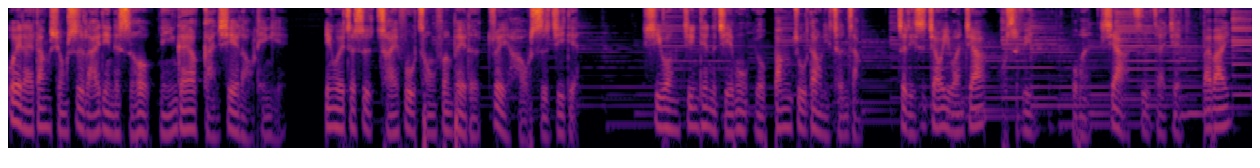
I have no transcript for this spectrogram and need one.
未来当熊市来临的时候，你应该要感谢老天爷，因为这是财富重分配的最好时机点。希望今天的节目有帮助到你成长。这里是交易玩家，我是 Vin，我们下次再见，拜拜。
